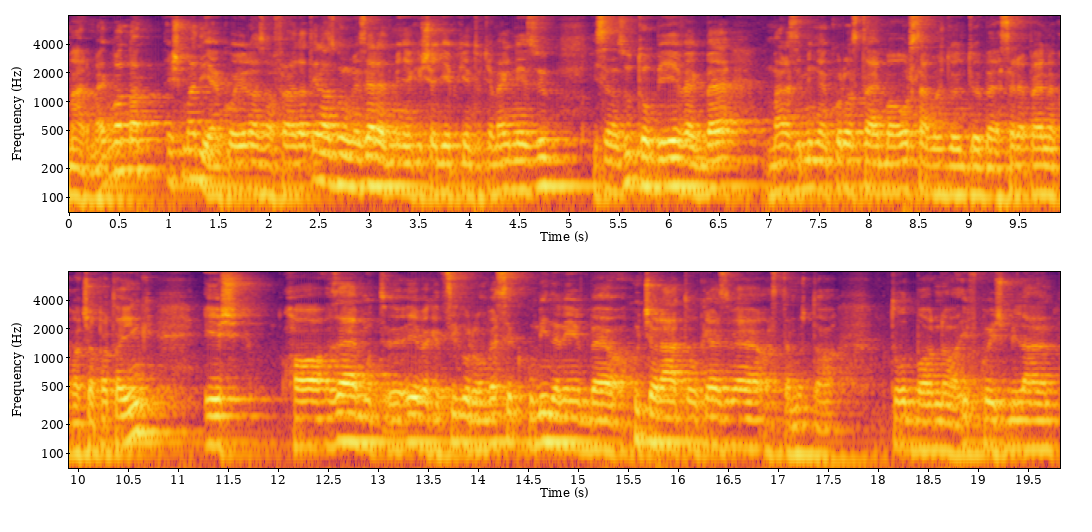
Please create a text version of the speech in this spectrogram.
már megvannak, és majd ilyenkor jön az a feladat. Én azt gondolom, hogy az eredmények is egyébként, hogyha megnézzük, hiszen az utóbbi években már azért minden korosztályban országos döntőben szerepelnek a csapataink, és ha az elmúlt éveket szigorúan veszik, akkor minden évben a kucsarától kezdve, aztán most a Tóth Barna, Ivko és Milán,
